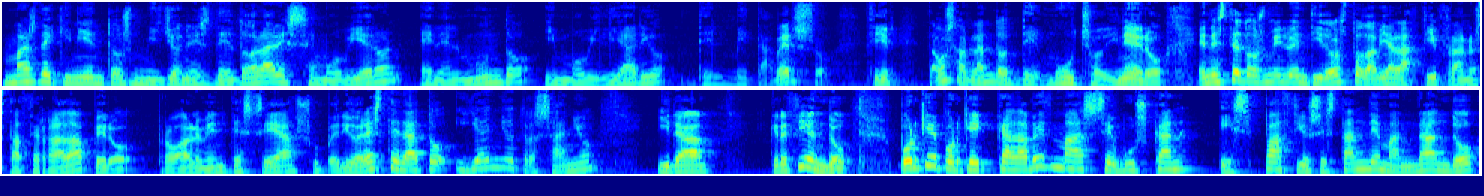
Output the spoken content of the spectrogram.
más de 500 millones de dólares se movieron en el mundo inmobiliario del metaverso. Es decir, estamos hablando de mucho dinero. En este 2022 todavía la cifra no está cerrada, pero probablemente sea superior a este dato y año tras año irá creciendo. ¿Por qué? Porque cada vez más se buscan espacios, están demandando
